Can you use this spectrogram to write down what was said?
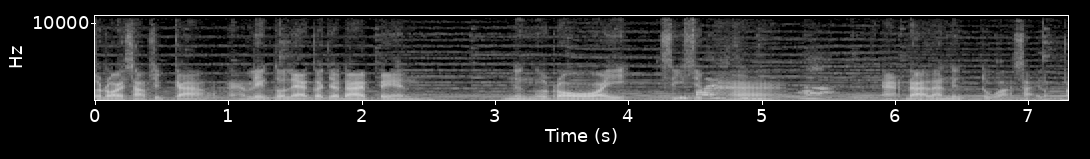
139อะเลขตัวแรกก็จะได้เป็น 145อะได้ละ 1 ตัวใส่ลงไป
